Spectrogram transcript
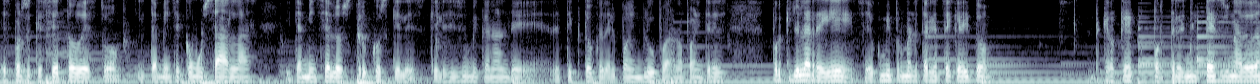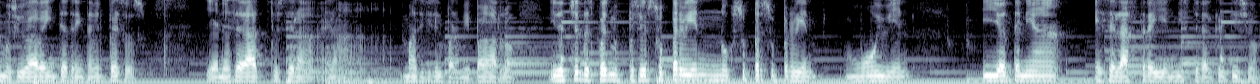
es por eso que sé todo esto y también sé cómo usarlas y también sé los trucos que les, que hice en mi canal de, de TikTok del Point Blue para no pagar interés, porque yo la regué. O sea, yo con mi primera tarjeta de crédito, creo que por 3 mil pesos una deuda me subió a 20 a 30 mil pesos. Y en esa edad, pues era, era más difícil para mí pagarlo. Y de hecho después me puso ir súper bien, súper, súper bien, muy bien. Y yo tenía ese lastre ahí en mi historial crediticio.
